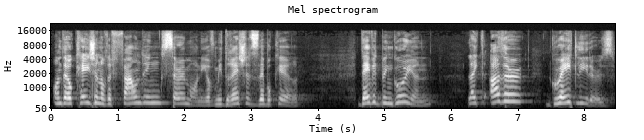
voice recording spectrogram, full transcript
on the occasion of the founding ceremony of Midreshet Sde Boker, David Ben Gurion, like other great leaders,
